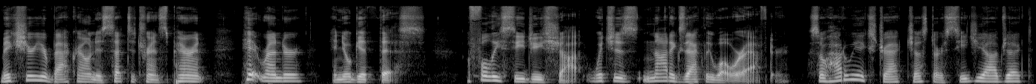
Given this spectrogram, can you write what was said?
Make sure your background is set to transparent, hit render, and you'll get this, a fully CG shot, which is not exactly what we're after. So how do we extract just our CG object,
